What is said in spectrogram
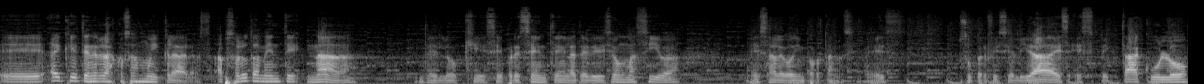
eh, hay que tener las cosas muy claras. Absolutamente nada de lo que se presente en la televisión masiva es algo de importancia. Es superficialidad, es espectáculo,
